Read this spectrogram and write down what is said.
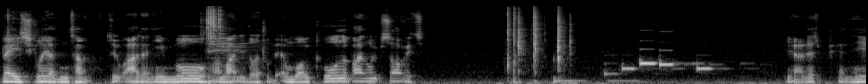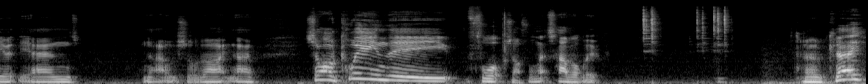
Basically I didn't have to add any more, I might need a little bit in one corner by the looks of it. Yeah, this pin here at the end, now it's alright now. So I'll clean the flux off and let's have a look. Okay.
